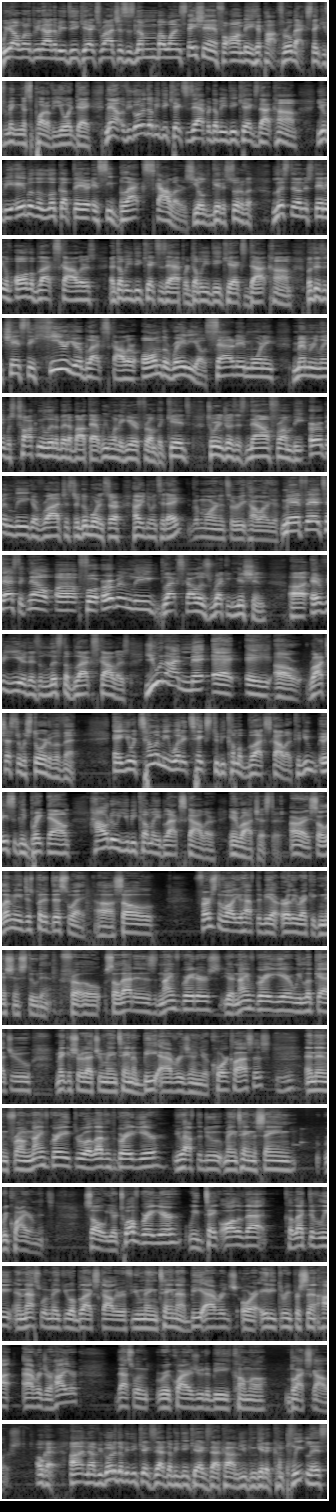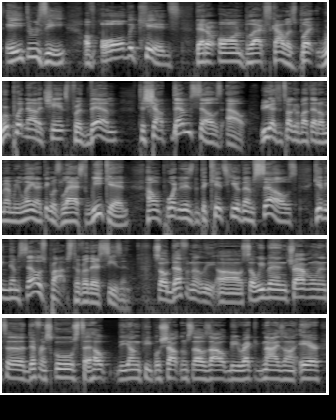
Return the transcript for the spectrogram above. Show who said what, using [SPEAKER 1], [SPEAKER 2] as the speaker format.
[SPEAKER 1] We are 1039 WDKX, Rochester's number one station for R&B hip hop throwbacks. Thank you for making us a part of your day. Now, if you go to WDKX's app or WDKX.com, you'll be able to look up there and see black scholars. You'll get a sort of a listed understanding of all the black scholars at WDKX's app or WDKX.com. But there's a chance to hear your black scholar on the radio. Saturday morning, Memory Lane was talking a little bit about that. We want to hear from the kids. Tori joins us now from the Urban League of Rochester. Good morning, sir. How are you doing today?
[SPEAKER 2] Good morning, Tariq. How are you?
[SPEAKER 1] Man, fantastic. Now, uh, for Urban League Black Scholars Recognition, uh, every year there's a list of black scholars. You and I met at a uh, Rochester restorative event, and you were telling me what it takes to become a black scholar. Can you basically break down how do you become a black scholar in Rochester?
[SPEAKER 2] All right, so let me just put it this way. Uh, so First of all, you have to be an early recognition student. So, so that is ninth graders. Your ninth grade year, we look at you making sure that you maintain a B average in your core classes, mm-hmm. and then from ninth grade through eleventh grade year, you have to do maintain the same requirements. So your twelfth grade year, we take all of that collectively, and that's what make you a black scholar if you maintain that B average or 83% hot average or higher that's what requires you to become a black scholars.
[SPEAKER 1] Okay. Uh, now, if you go to WDKX at WDKX.com, you can get a complete list, A through Z, of all the kids that are on Black Scholars. But we're putting out a chance for them to shout themselves out. You guys were talking about that on Memory Lane. I think it was last weekend. How important it is that the kids hear themselves giving themselves props to, for their season.
[SPEAKER 2] So definitely. Uh, so we've been traveling to different schools to help the young people shout themselves out, be recognized on air.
